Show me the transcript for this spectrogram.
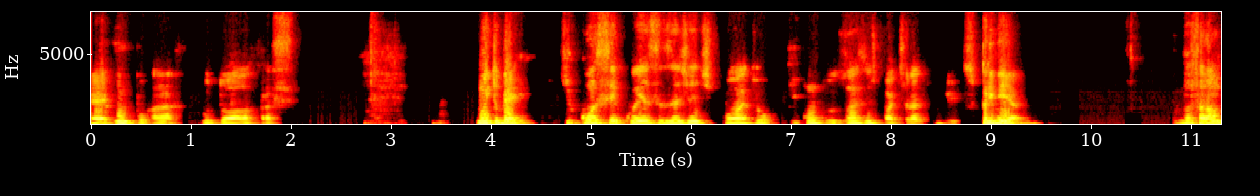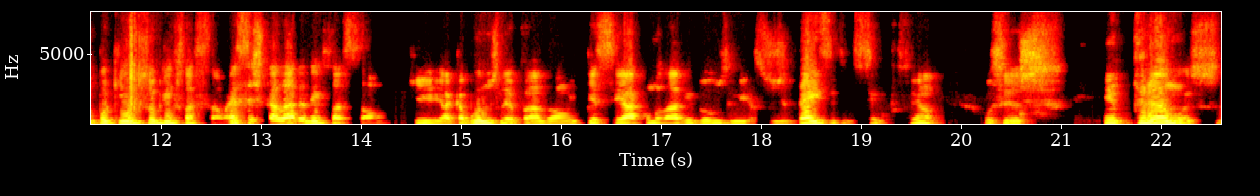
é, empurrar o dólar para cima. Muito bem. Que consequências a gente pode, ou que conclusões a gente pode tirar de tudo isso? Primeiro, vou falar um pouquinho sobre inflação. Essa escalada da inflação que acabou nos levando a um IPCA acumulado em 12 meses de 10% e 25%, ou seja, entramos,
